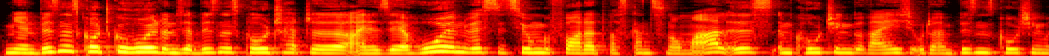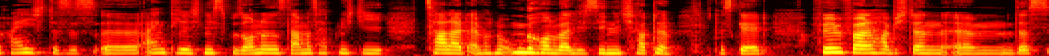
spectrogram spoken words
mir einen Business Coach geholt und dieser Business Coach hatte eine sehr hohe Investition gefordert, was ganz normal ist im Coaching-Bereich oder im Business Coaching-Bereich. Das ist äh, eigentlich nichts Besonderes. Damals hat mich die Zahl halt einfach nur umgehauen, weil ich sie nicht hatte, das Geld. Auf jeden Fall habe ich dann ähm, das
